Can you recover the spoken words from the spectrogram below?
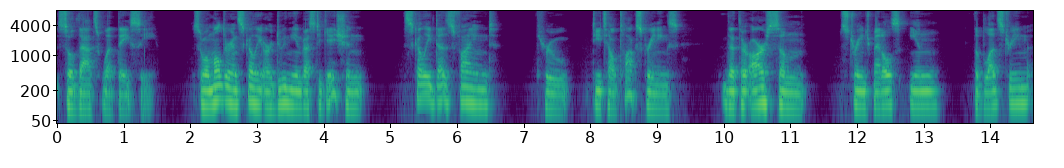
so that's what they see. So while Mulder and Scully are doing the investigation, Scully does find through detailed tox screenings that there are some strange metals in the bloodstream,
